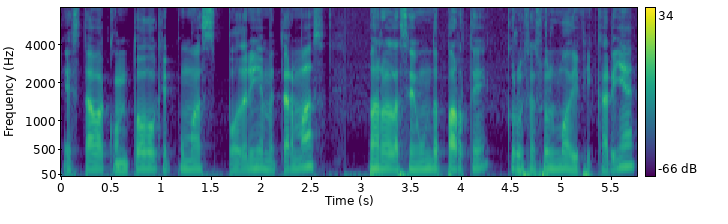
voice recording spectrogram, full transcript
estaba con todo que Pumas podría meter más. Para la segunda parte, Cruz Azul modificaría.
